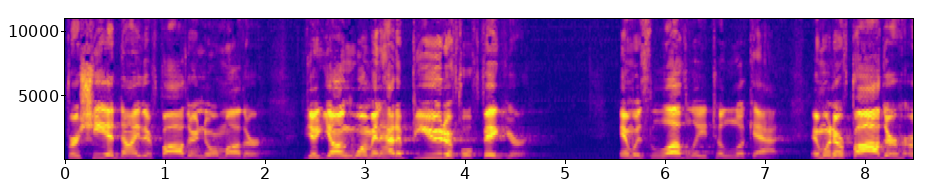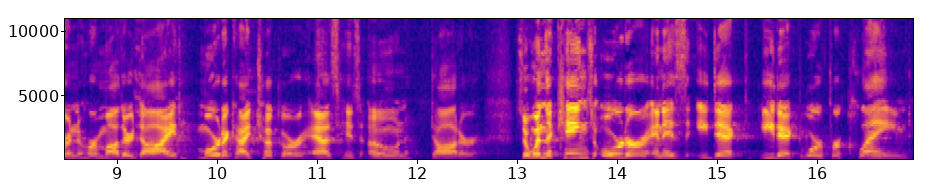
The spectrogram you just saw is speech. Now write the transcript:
for she had neither father nor mother. The young woman had a beautiful figure and was lovely to look at. And when her father and her mother died, Mordecai took her as his own daughter. So when the king's order and his edict, edict were proclaimed,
